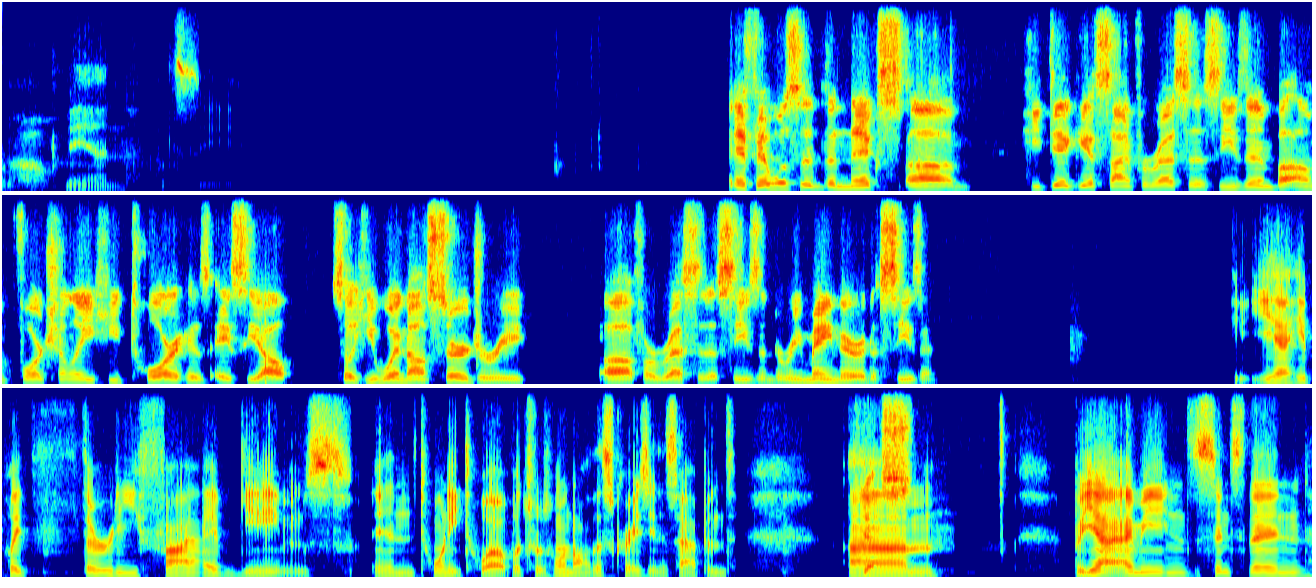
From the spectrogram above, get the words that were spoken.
Oh man, let's see. If it was the Knicks, um, he did get signed for rest of the season, but unfortunately he tore his ACL, so he went on surgery uh, for rest of the season, the remainder of the season. Yeah, he played 35 games in 2012, which was when all this craziness happened. Um, but yeah, I mean, since then,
